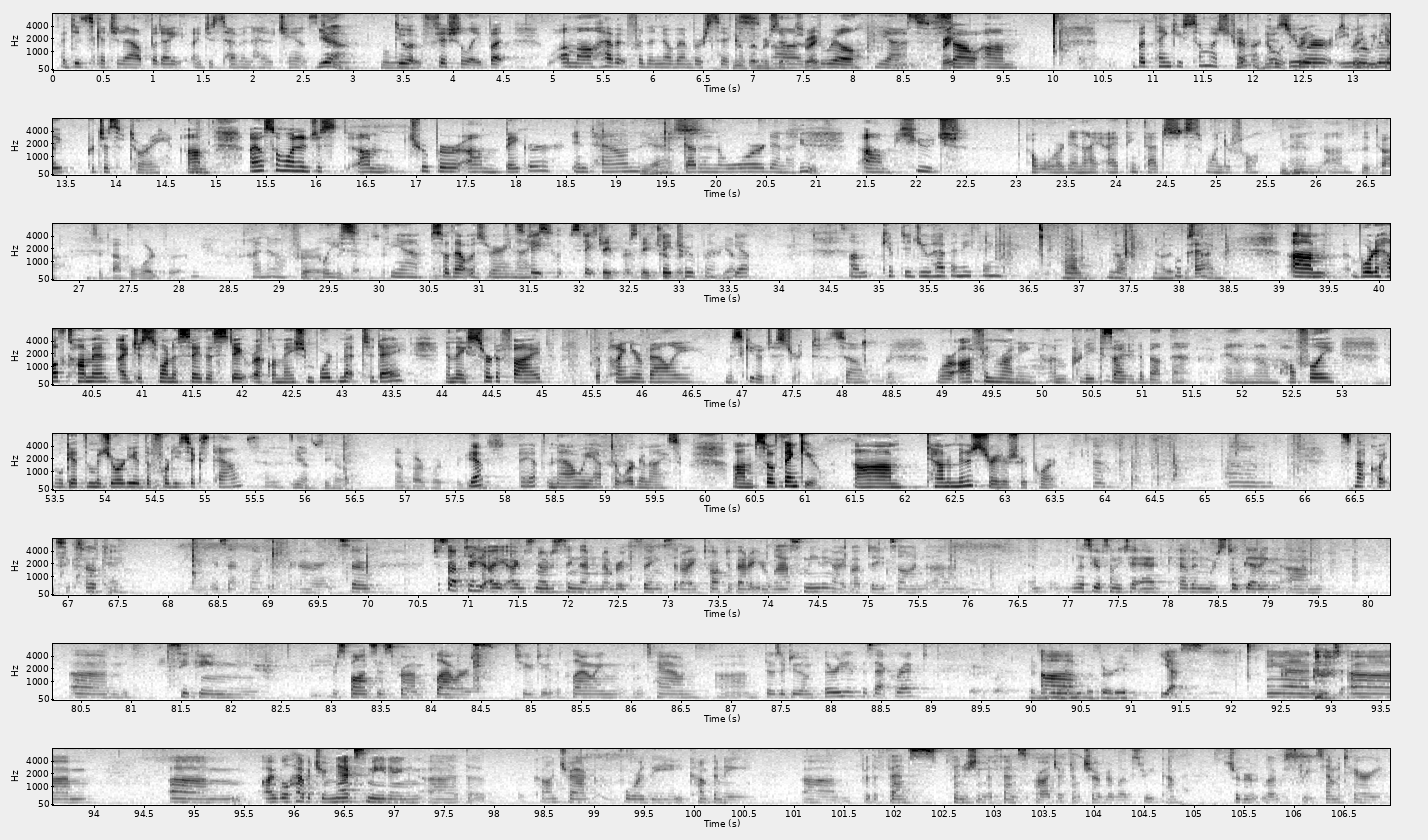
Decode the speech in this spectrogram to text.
I did sketch it out, but I, I just haven't had a chance Yeah, to well, do we'll it officially, but, um, I'll have it for the November 6th. November 6th, uh, right? Drill, yes. Great. So, um, but thank you so much, Trevor. no, it was you great. were, a you great were really participatory. Um, I also want to just, um, Trooper um, Baker in town. Yes. Got an award and a Huge. um, huge award, and I, I think that's just wonderful. Mhm. And um, The top, it's the top award for a I know, For for a police police. officer. Yeah, so that was very nice. State, state state, trooper. state State trooper. trooper, yep. Um, Kip, did you have anything? Um, No, not at this Okay. time. Um, Board of Health comment, I just want to say the State Reclamation Board met today, and they certified the Pioneer Valley Mosquito District. So we're off and running. I'm pretty excited about that. And um, hopefully, we'll get the majority of the 46 towns, and Yeah, see how, how the hard work Yep, begins. yep, now we have to organize. Um, So thank you. Um, Town Administrators Report. Oh. Um, It's not quite 6:50. Okay. Is that clock? All right, so just update, I, I was noticing that a number of things that I talked about at your last meeting, I have updates on. um, Unless you have something to add, Kevin, we're still getting, um, um, seeking responses from plowers to do the plowing in town. Um, Those are due on the 30th, is that correct? Um, The 30th? Yes. And um, um, I will have at your next meeting uh, the contract for the company um, for the fence, finishing the fence project on Sugarloaf Street, com- Sugarloaf Street Cemetery.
